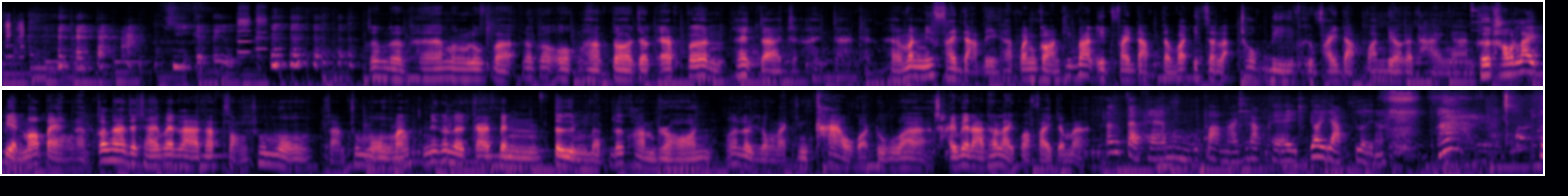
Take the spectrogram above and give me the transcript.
ตั้งแต่แพ้มังลุกอะแล้วก็อกหักต่อจากแอปเปิลให้ตายจะให้ตายเถอะแถมวันนี้ไฟดับอีกครับ วันก่อนที่บ้านอิดไฟดับ แต่ว่าอิสระโชคดีคือไฟดับวันเดียวกับถ่ายงาน คือเขาไล่เปลี่ยนหม้อแปลงครับ ก็น่าจะใช้เวลาสักสองชั่วโมงสามชั่วโมงมั้ง นี่ก็เลยกลายเป็นตื่นแบบด้วยความร้อนก็เลยลงมากินข้าวก่อนดูว่าใช้เวลาเท่าไหร่กว่าไฟจะมา ตั้งแต่แพ้มึงรู้ป่ามาที่รักแพ้ย่อยยับเลยนะอะ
